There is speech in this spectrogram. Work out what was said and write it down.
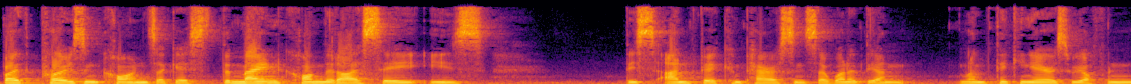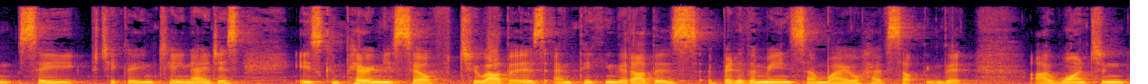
both pros and cons. I guess the main con that I see is this unfair comparison. So one of the un, one of the thinking areas we often see, particularly in teenagers, is comparing yourself to others and thinking that others are better than me in some way or have something that I want. And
